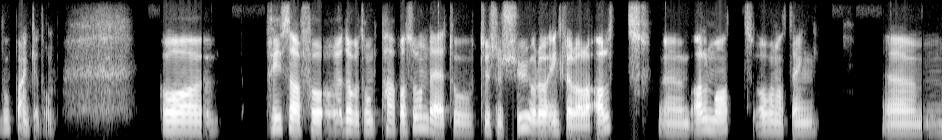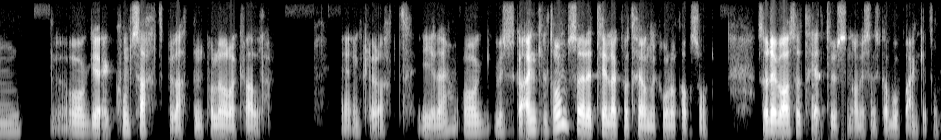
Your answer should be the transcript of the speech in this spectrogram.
bo på enkeltrom. Og Priser for dobbeltrom per person det er 2007, og da inkluderer det alt. Um, all mat, overnatting um, og konsertbilletten på lørdag kveld er inkludert i det. Og hvis du skal ha enkeltrom, så er det tillegg på 300 kroner per person. Så det blir altså 3000 hvis en skal bo på enkeltrom.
